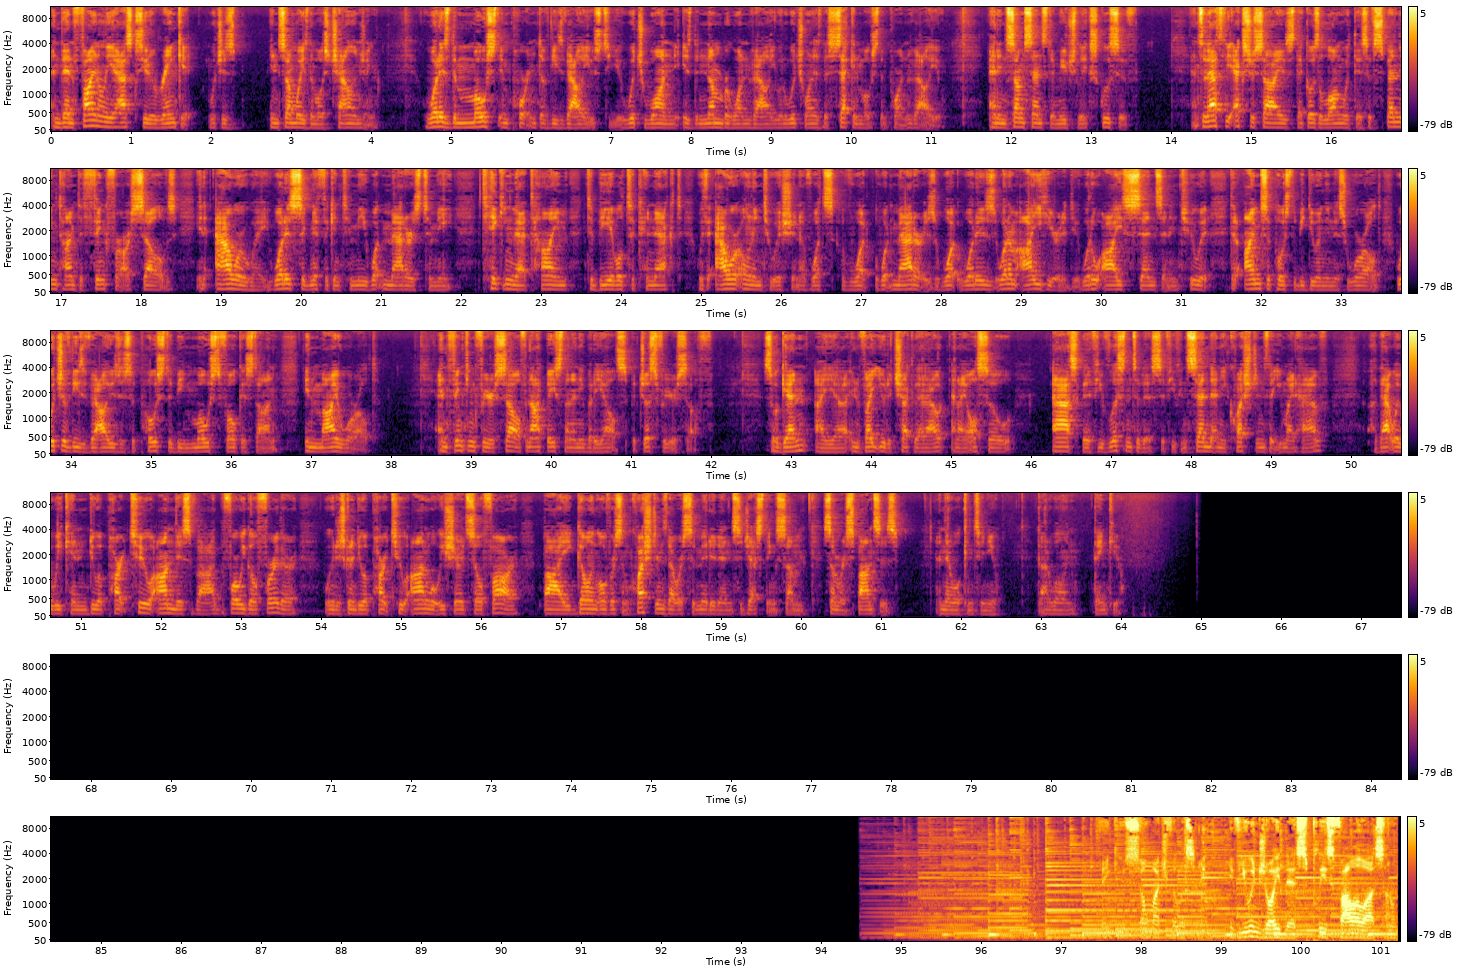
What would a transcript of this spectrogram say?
And then finally asks you to rank it, which is in some ways the most challenging. What is the most important of these values to you? Which one is the number one value and which one is the second most important value? And in some sense, they're mutually exclusive. And so that's the exercise that goes along with this of spending time to think for ourselves in our way. What is significant to me? What matters to me? Taking that time to be able to connect with our own intuition of what's of what what matters what what is what am i here to do? What do i sense and intuit that i'm supposed to be doing in this world? Which of these values is supposed to be most focused on in my world? And thinking for yourself not based on anybody else but just for yourself. So again i uh, invite you to check that out. And i also ask that if you've listened to this if you can send any questions that you might have. Uh, that way we can do a part two on this Va'ad. Before we go further, we're just going to do a part two on what we shared so far by going over some questions that were submitted and suggesting some some responses, and then we'll continue. God willing. Thank you. So much for listening. If you enjoyed this, please follow us on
